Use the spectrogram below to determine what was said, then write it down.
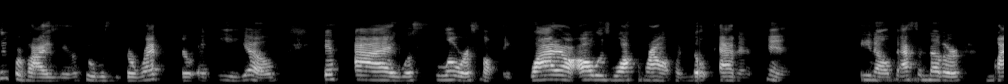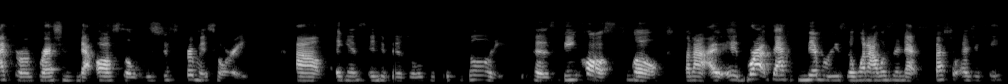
supervisor, who was the director of EEO, if I was slow or something, why I always walk around with a notepad and a pen you know, that's another microaggression that also was discriminatory um, against individuals with disabilities. Because being called slow, when I it brought back memories of when I was in that special education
